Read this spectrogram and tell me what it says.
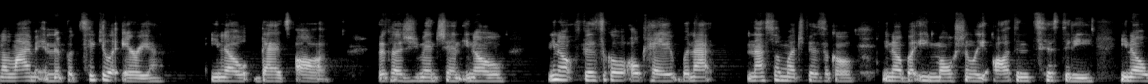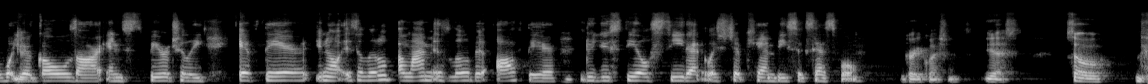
alignment in a particular area, you know, that's off because you mentioned, you know, you know, physical, okay, but not not so much physical, you know, but emotionally, authenticity, you know, what your goals are, and spiritually, if there, you know, is a little alignment is a little bit off there, mm-hmm. do you still see that relationship can be successful? Great questions. Yes. So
